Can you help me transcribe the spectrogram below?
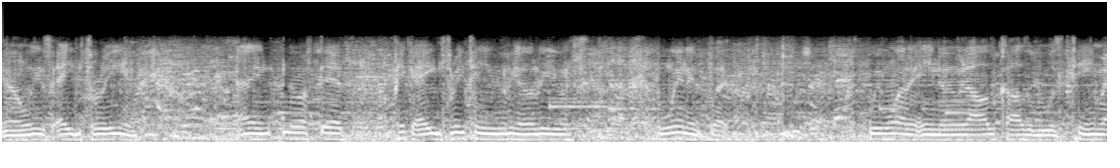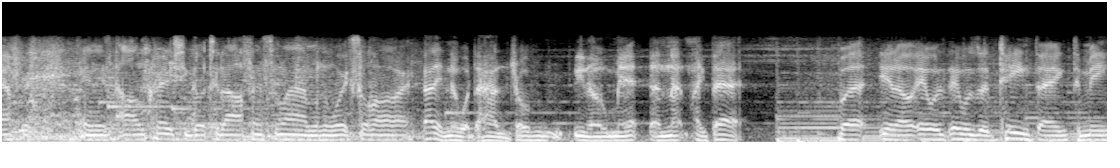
You know, we was eight and three, and I didn't know if they'd pick an eight and three team, you know, to even win it. But we won it, you know, all because it was a team effort, and it's, all credit should go to the offensive linemen who worked so hard. I didn't know what the Heisman Trophy, you know, meant or nothing like that. But you know, it was it was a team thing to me.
